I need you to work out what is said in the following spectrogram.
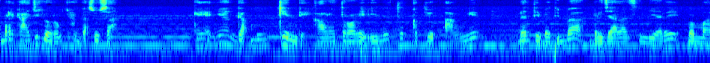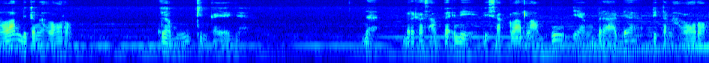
mereka aja dorongnya agak susah. Kayaknya gak mungkin deh kalau troli ini tuh ketiup angin dan tiba-tiba berjalan sendiri memalang di tengah lorong. Gak mungkin kayaknya. Nah mereka sampai nih di saklar lampu yang berada di tengah lorong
